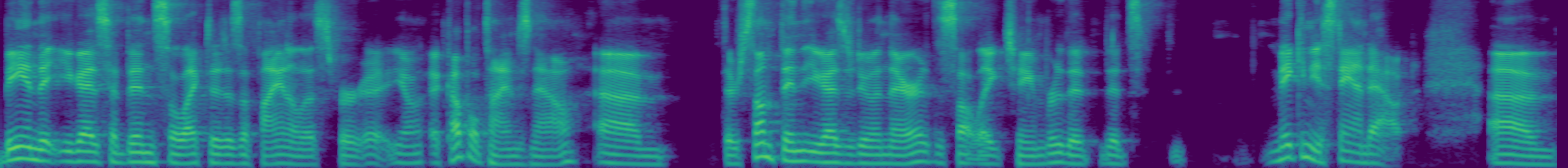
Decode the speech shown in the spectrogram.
being that you guys have been selected as a finalist for uh, you know a couple times now, um, there's something that you guys are doing there at the Salt Lake Chamber that that's making you stand out. Um,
